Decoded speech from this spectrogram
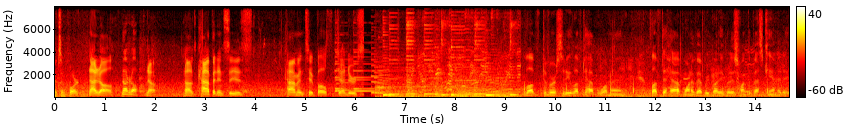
It's important. Not at all. Not at all. No. Uh, competency is common to both genders. Love diversity, love to have a woman, love to have one of everybody, but I just want the best candidate.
